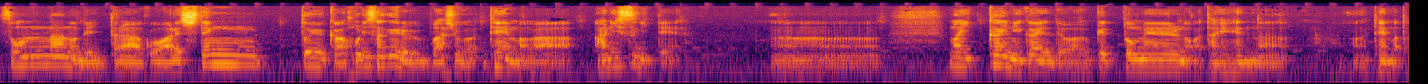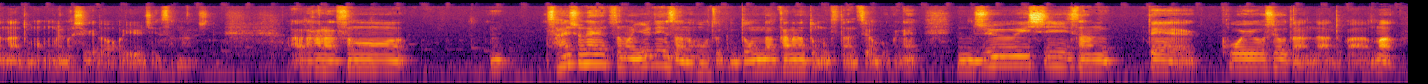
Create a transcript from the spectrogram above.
そんなので言ったらこうあれ視点というか掘り下げる場所がテーマがありすぎてうん。まあ1回2回では受け止めるのが大変なテーマだなとも思いましたけど友人さんの話で。あだからその最初ねその友人さんの放送ってどんなかなと思ってたんですよ僕ね。獣医師さんってこういうお仕事なんだとかまあ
